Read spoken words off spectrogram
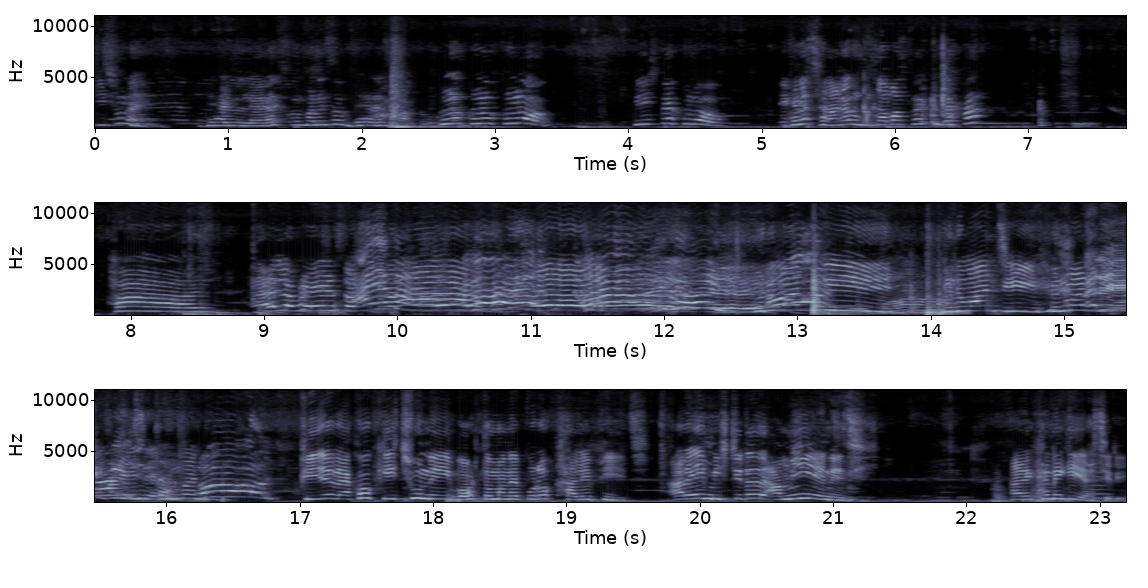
কিছু নাই। ল্যারেজ কোম্পানি সব ঢেঁড়স মাংস। খুলো খুলো খুলো। ফ্রিজটা খুলো। এখানে ছানাটার উল্টা পাতলা একটু দেখা। Hi. Hello friends Hanumanji Hanumanji ফ্রিজে দেখো কিছু নেই বর্তমানে পুরো খালি ফ্রিজ আর এই মিষ্টিটা আমিই এনেছি আর এখানে কি আছে রে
